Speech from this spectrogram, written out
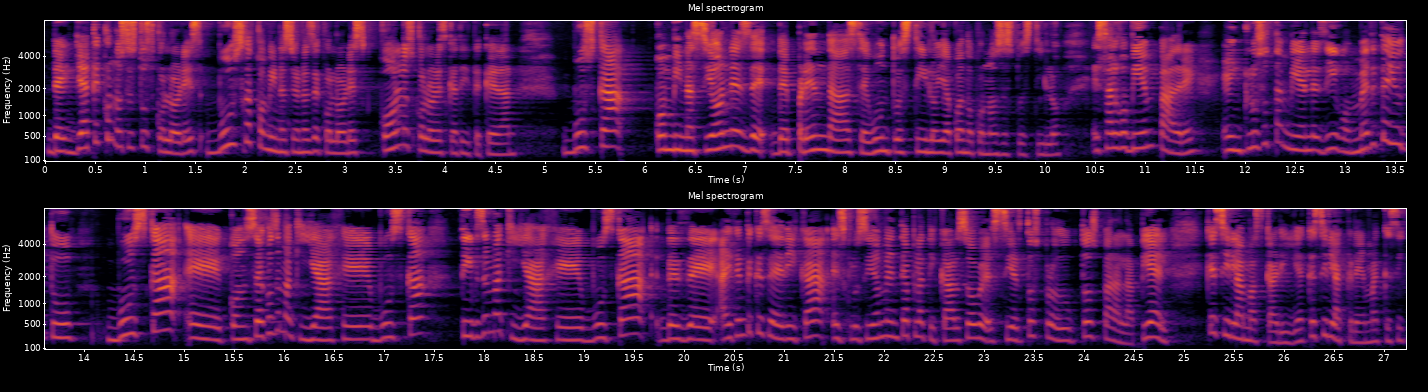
de ya que conoces tus colores, busca combinaciones de colores con los colores que a ti te quedan, busca combinaciones de, prendas según tu estilo, ya cuando conoces tu estilo. Es algo bien padre e incluso también les digo, métete a YouTube, busca eh, consejos de maquillaje, busca tips de maquillaje, busca desde, hay gente que se dedica exclusivamente a platicar sobre ciertos productos para la piel, que si la mascarilla, que si la crema, que si, o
